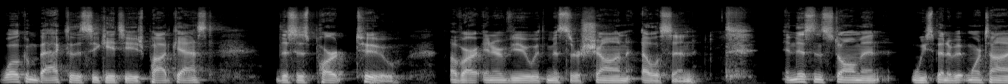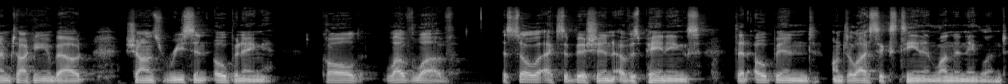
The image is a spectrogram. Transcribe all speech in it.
Welcome back to the CKTH podcast. This is part two of our interview with Mr. Shaun Ellison. In this installment, we spent a bit more time talking about Shaun's recent opening called Love Love, a solo exhibition of his paintings that opened on July 16 in London, England.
